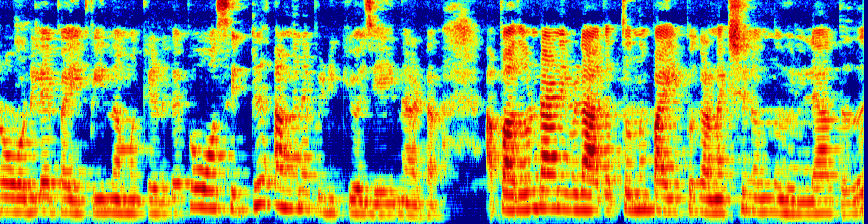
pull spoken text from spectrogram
റോഡിലെ പൈപ്പിൽ നിന്ന് നമുക്ക് എടുക്കുക ഇപ്പോൾ ഓസിറ്റ് അങ്ങനെ പിടിക്കുകയോ ചെയ്യുന്ന കേട്ടോ. അപ്പോൾ അതുകൊണ്ടാണ് ഇവിടെ അകത്തൊന്നും പൈപ്പ് കണക്ഷൻ ഒന്നും ഇല്ലാത്തത്.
